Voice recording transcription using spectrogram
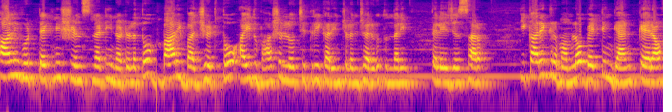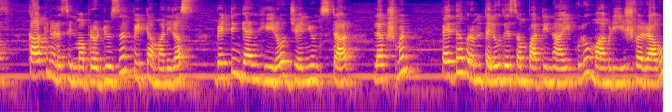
Hollywood technicians నటీ నటులతో భారీ బడ్జెట్తో ఐదు భాషల్లో చిత్రీకరించడం జరుగుతుందని తెలియజేశారు. ఈ కార్యక్రమంలో betting gang care of Kakinada cinema producer Pitta Maniras betting gang hero genuine star Lakshman Peddapuram Telugu Desam party నాయకులు మామిడి ఈశ్వరరావు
